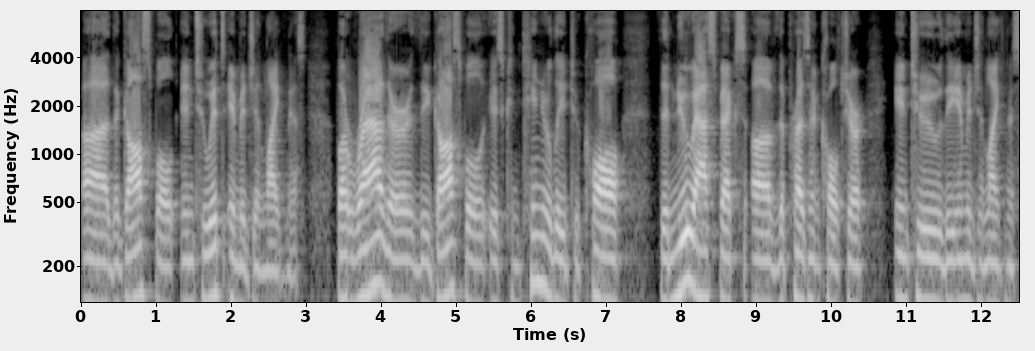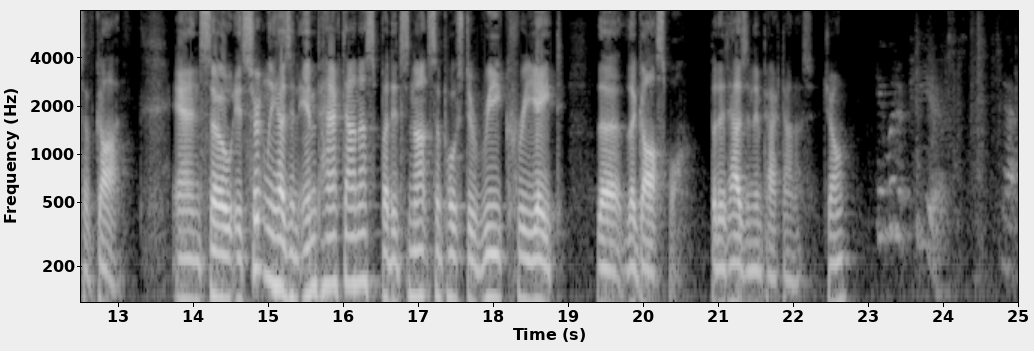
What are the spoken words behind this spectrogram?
uh, the gospel into its image and likeness, but rather the gospel is continually to call the new aspects of the present culture into the image and likeness of God. And so it certainly has an impact on us, but it's not supposed to recreate the, the gospel, but it has an impact on us. Joan? It would appear that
